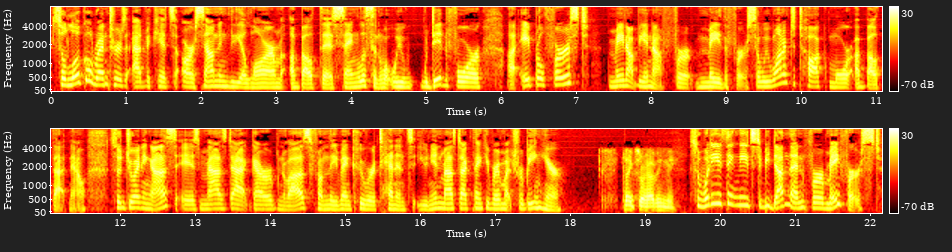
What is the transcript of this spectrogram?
So local renters advocates are sounding the alarm about this, saying, listen, what we did for uh, April 1st, may not be enough for May the 1st. So we wanted to talk more about that now. So joining us is Mazdak Gharib from the Vancouver Tenants Union. Mazdak, thank you very much for being here. Thanks for having me. So what do you think needs to be done then for May 1st?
